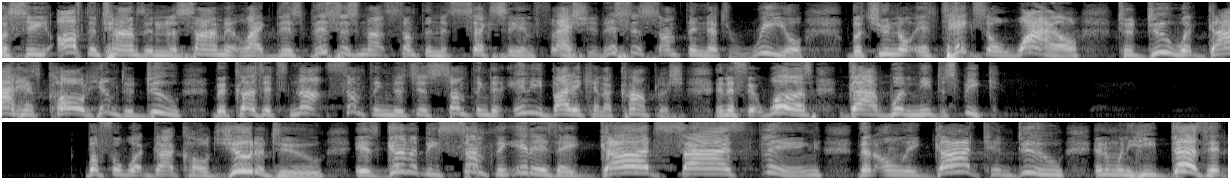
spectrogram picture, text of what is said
But see, oftentimes in an assignment like this, this is not something that's sexy and flashy. This is something that's real. But you know, it takes a while to do what God has called him to do because it's not something that's just something that anybody can accomplish. And if it was, God wouldn't need to speak. But for what God called you to do is going to be something, it is a God sized thing that only God can do. And when He does it,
